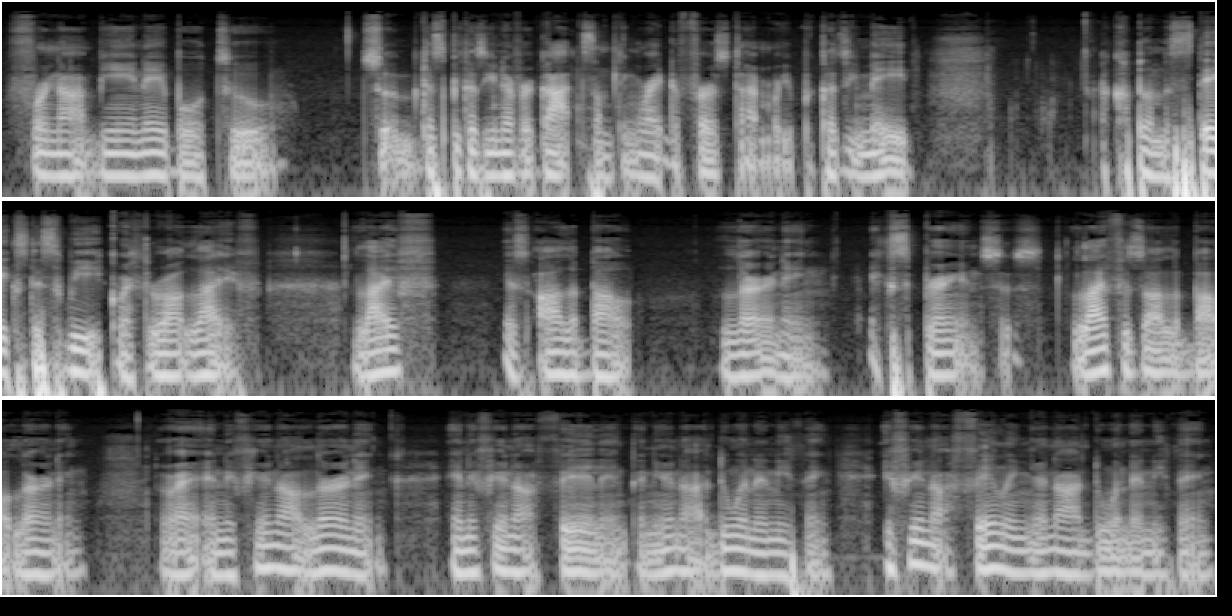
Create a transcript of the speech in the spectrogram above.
for not being able to so just because you never got something right the first time or because you made a couple of mistakes this week or throughout life. Life is all about learning experiences. Life is all about learning, right? And if you're not learning and if you're not failing, then you're not doing anything. If you're not failing, you're not doing anything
